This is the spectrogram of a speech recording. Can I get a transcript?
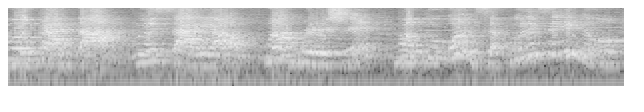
mukanta, musayaw, mag-worship, magtuon sa pulang sa Ginoo,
